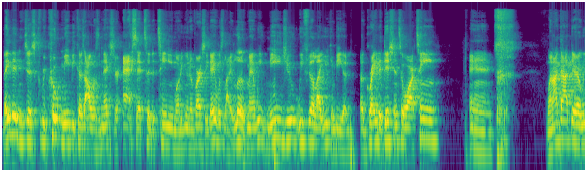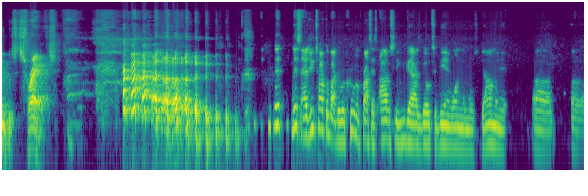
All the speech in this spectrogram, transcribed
They didn't just recruit me because I was an extra asset to the team or the university. They was like, "Look, man, we need you. We feel like you can be a, a great addition to our team." And when I got there, we was trash. Listen, as you talk about the recruitment process, obviously you guys go to being one of the most dominant uh, uh,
